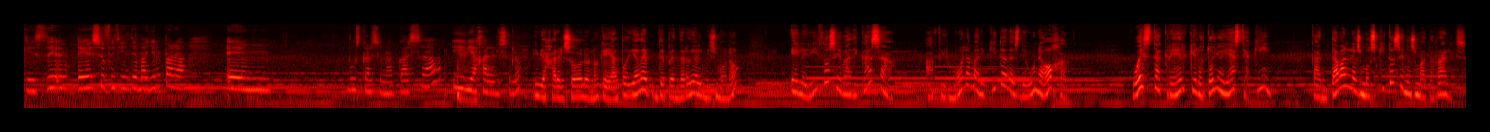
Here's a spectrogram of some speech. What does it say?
que es, es suficiente mayor para em, buscarse una casa y viajar él solo. Y viajar él solo, ¿no? Que él podía de- depender de él mismo, ¿no? El erizo se va de casa, afirmó la mariquita desde una hoja. Cuesta creer que el otoño ya esté aquí. Cantaban los mosquitos en los matorrales.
